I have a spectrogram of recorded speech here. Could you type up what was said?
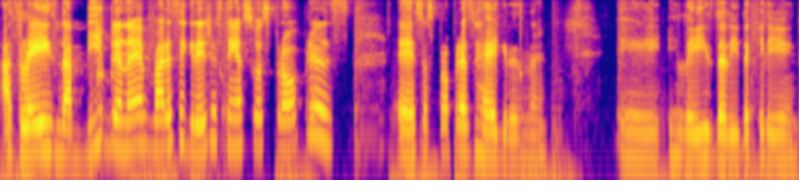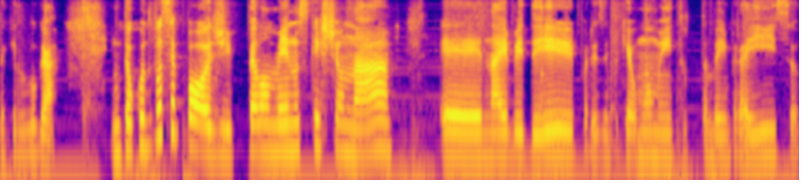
as leis da Bíblia, né, várias igrejas têm as suas próprias é, suas próprias regras, né? e, e, leis dali daquele, daquele lugar. Então, quando você pode, pelo menos, questionar é, na EBD, por exemplo, que é o momento também para isso,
